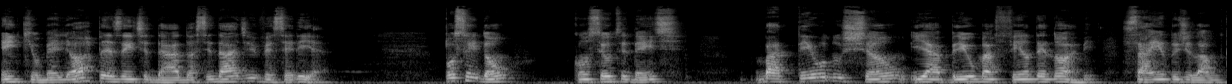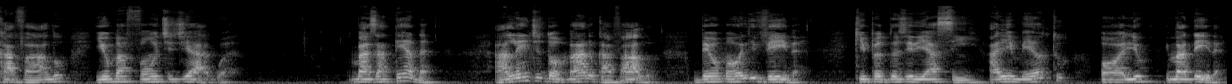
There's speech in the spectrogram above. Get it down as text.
em que o melhor presente dado à cidade venceria. Poseidon, com seu tridente, bateu no chão e abriu uma fenda enorme, saindo de lá um cavalo e uma fonte de água. Mas Atena, além de domar o cavalo, deu uma oliveira, que produziria assim alimento, óleo e madeira,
